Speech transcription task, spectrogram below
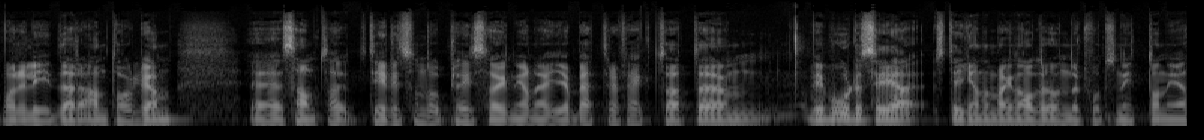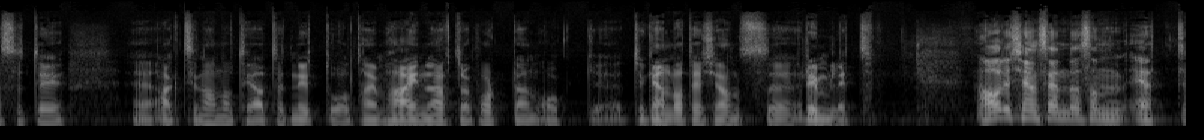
vad det lider antagligen. Eh, samtidigt som då prishöjningarna ger bättre effekt. Så att eh, vi borde se stigande marginaler under 2019 i Essity. Eh, aktien har noterat ett nytt all time high nu efter rapporten och eh, tycker ändå att det känns eh, rimligt. Ja, det känns ändå som ett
